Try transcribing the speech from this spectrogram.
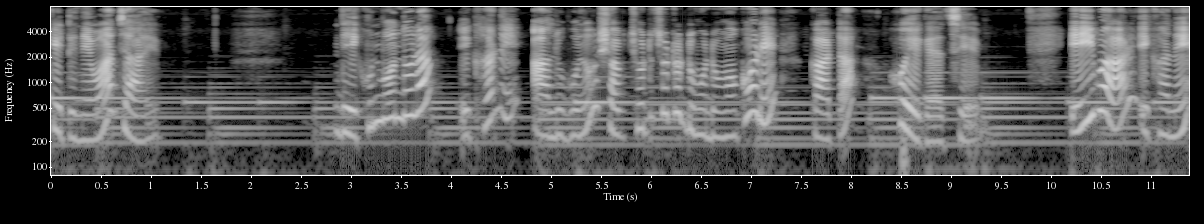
কেটে নেওয়া যায়। দেখুন বন্ধুরা এখানে আলুগুলো সব ছোট ছোট ডুমো ডুমো করে কাটা হয়ে গেছে। এইবার এখানে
